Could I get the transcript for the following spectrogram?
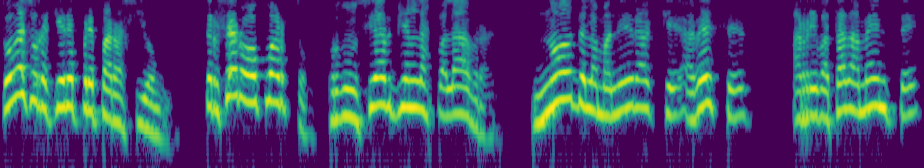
Todo eso requiere preparación. Tercero o cuarto, pronunciar bien las palabras no de la manera que a veces arrebatadamente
